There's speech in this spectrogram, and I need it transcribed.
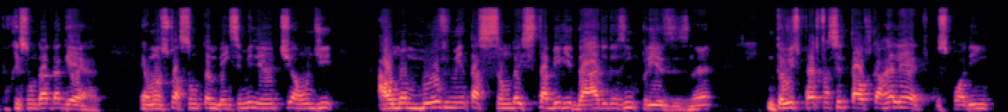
por questão da, da guerra. É uma situação também semelhante, onde há uma movimentação da estabilidade das empresas. Né? Então, isso pode facilitar os carros elétricos, podem,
